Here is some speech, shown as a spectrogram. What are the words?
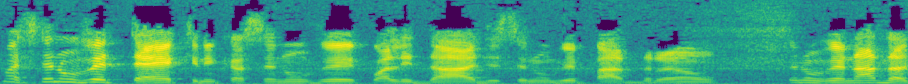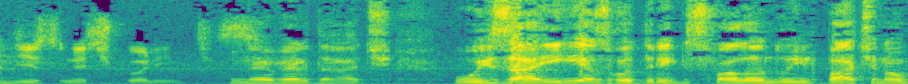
Mas você não vê técnica, você não vê qualidade, você não vê padrão. Você não vê nada disso neste Corinthians. É verdade. O Isaías Rodrigues falando o empate, na,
